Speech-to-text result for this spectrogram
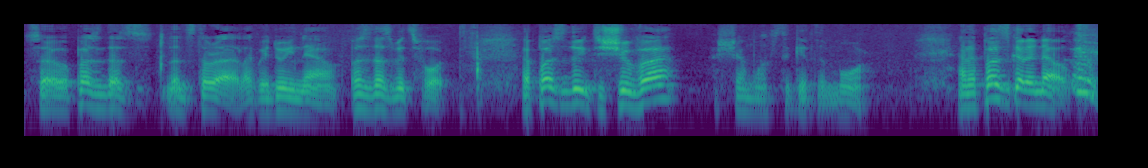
So a person does learns Torah like we're doing now. A person does mitzvot. A person doing teshuvah, Hashem wants to give them more. And a person's got to know,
